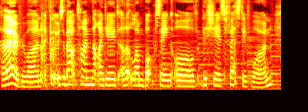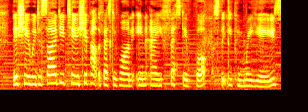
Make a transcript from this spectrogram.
Hello everyone, I thought it was about time that I did a little unboxing of this year's festive one. This year we decided to ship out the festive one in a festive box that you can reuse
